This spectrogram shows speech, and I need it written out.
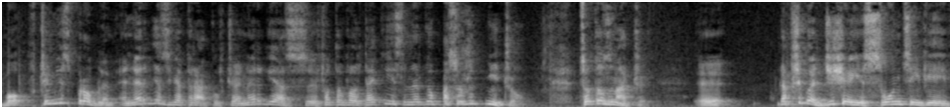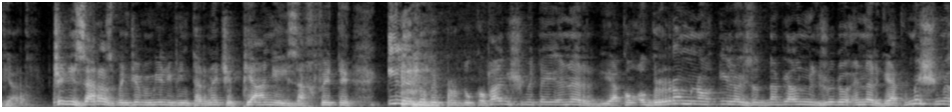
Bo w czym jest problem? Energia z wiatraków czy energia z fotowoltaiki jest energią pasożytniczą. Co to znaczy? E, na przykład dzisiaj jest słońce i wieje wiatr. Czyli zaraz będziemy mieli w internecie pianie i zachwyty, ile to wyprodukowaliśmy tej energii, jaką ogromną ilość z odnawialnych źródeł energii, jak myśmy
